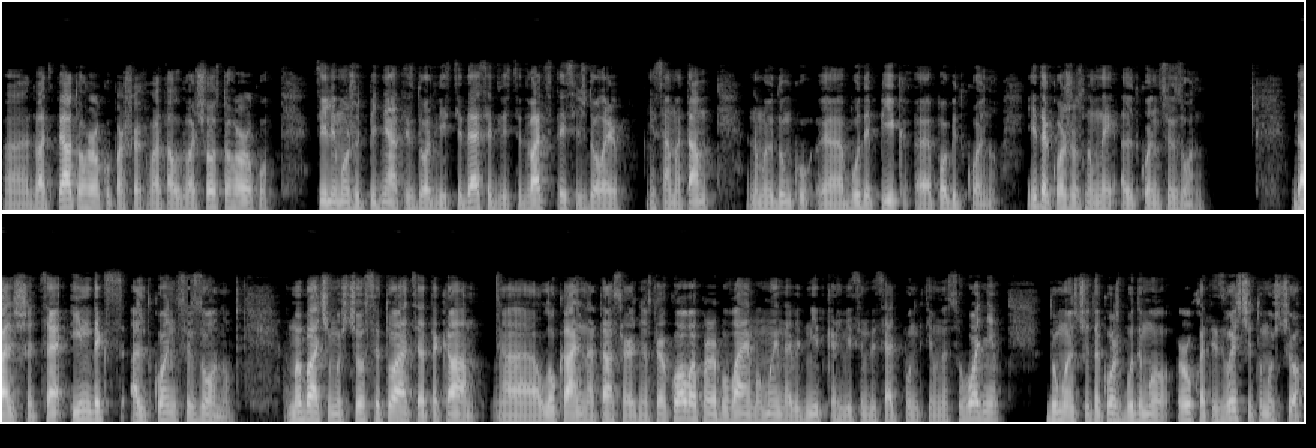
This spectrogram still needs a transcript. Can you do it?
2025 року, першого кварталу 2026 року, цілі можуть піднятись до 210-220 тисяч доларів. І саме там, на мою думку, е, буде пік е, по біткоїну. І також основний альткоін сезон. Далі, це індекс альткоін сезону. Ми бачимо, що ситуація така е, локальна та середньострокова. Перебуваємо ми на відмітках 80 пунктів на сьогодні. Думаю, що також будемо рухатись вище, тому що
